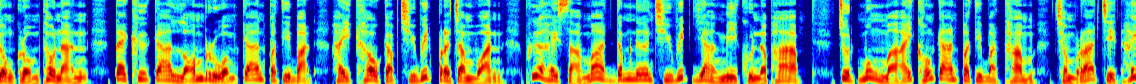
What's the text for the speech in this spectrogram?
จงกรมเท่านั้น แต่คือการหลอมรวมการปฏิบัติให้เข้ากับชีวิตประจำวัน เพื่อให้สามารถดำเนินชีวิตอย่างมีคุณภาพ จุดมุ่งหมายของการปฏิบัติธรรมชำระจิตให้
